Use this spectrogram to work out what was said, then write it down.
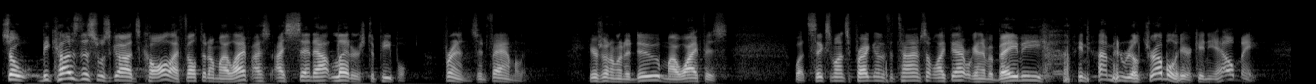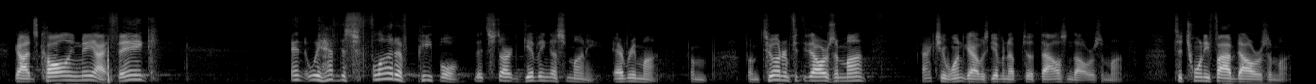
So, because this was God's call, I felt it on my life. I, I sent out letters to people, friends, and family. Here's what I'm going to do. My wife is what, six months pregnant at the time, something like that. We're going to have a baby. I mean, I'm in real trouble here. Can you help me? God's calling me, I think. And we have this flood of people that start giving us money every month from, from $250 a month. Actually, one guy was giving up to $1,000 a month to $25 a month.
